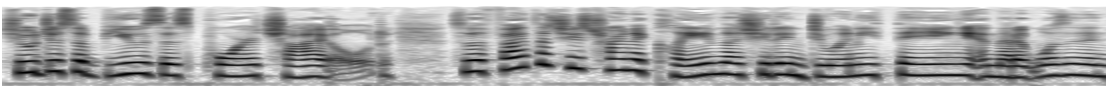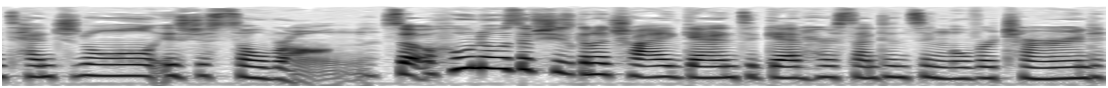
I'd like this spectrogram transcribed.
she would just abuse this poor child. So, the fact that she's trying to claim that she didn't do anything and that it wasn't intentional is just so wrong. So, who knows if she's gonna try again to get her sentencing overturned?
